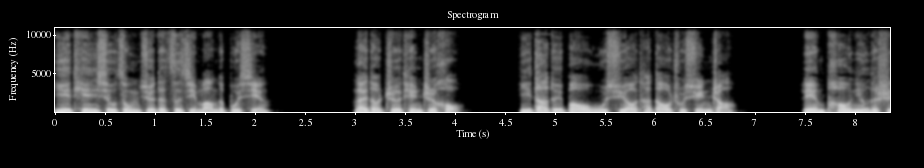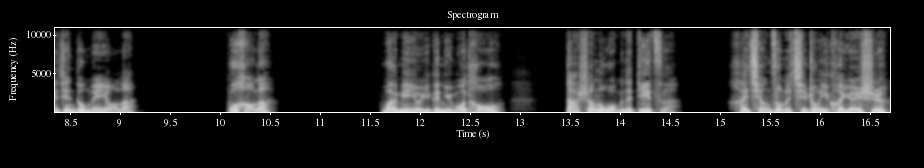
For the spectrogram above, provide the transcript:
叶天秀总觉得自己忙得不行，来到遮天之后，一大堆宝物需要他到处寻找，连泡妞的时间都没有了。不好了，外面有一个女魔头，打伤了我们的弟子，还抢走了其中一块原石。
